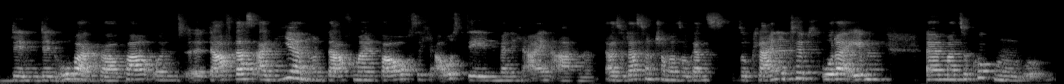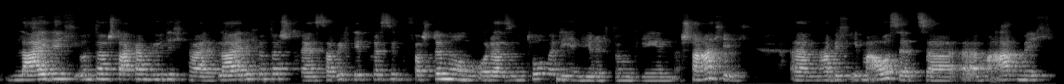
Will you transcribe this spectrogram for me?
den, den Oberkörper und äh, darf das agieren und darf mein Bauch sich ausdehnen, wenn ich einatme. Also das sind schon mal so ganz so kleine Tipps oder eben äh, mal zu gucken, leide ich unter starker Müdigkeit, leide ich unter Stress, habe ich depressive Verstimmung oder Symptome, die in die Richtung gehen, schnarche ich, ähm, habe ich eben Aussetzer, ähm, atme ich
